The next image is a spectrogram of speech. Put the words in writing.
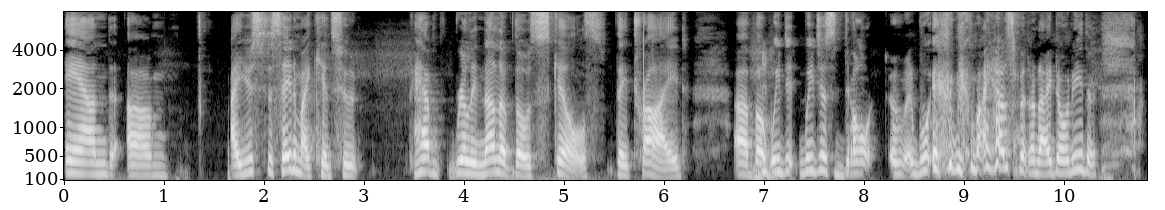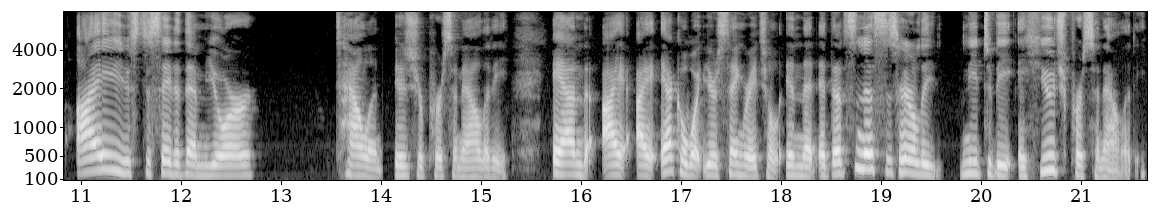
And um, I used to say to my kids who have really none of those skills, they tried, uh, but we we just don't. my husband and I don't either. I used to say to them, "Your talent is your personality," And I, I echo what you're saying, Rachel, in that it doesn't necessarily need to be a huge personality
